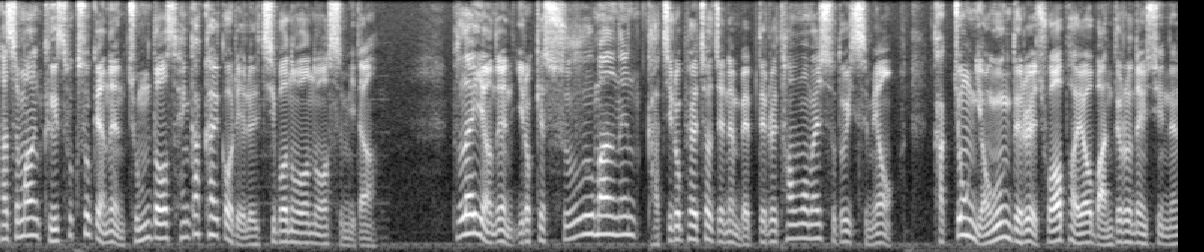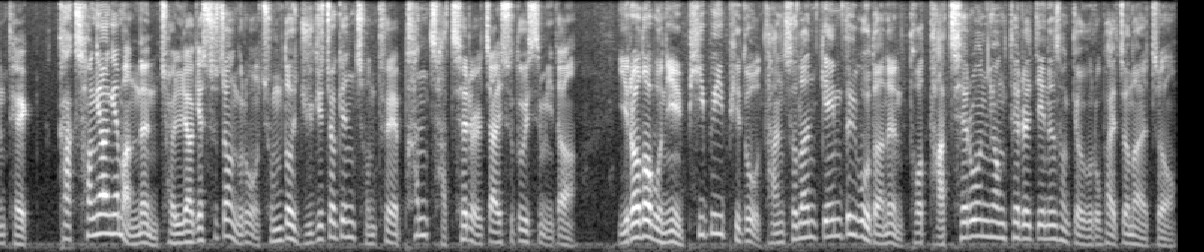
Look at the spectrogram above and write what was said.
하지만 그 속속에는 좀 더 생각할 거리를 집어넣어 놓았습니다. 플레이어는 이렇게 수많은 가지로 펼쳐지는 맵들을 탐험할 수도 있으며 각종 영웅들을 조합하여 만들어낼 수 있는 덱, 각 성향에 맞는 전략의 수정으로 좀 더 유기적인 전투의 판 자체를 짤 수도 있습니다 이러다 보니 PVP도 단순한 게임들보다는 더 다채로운 형태를 띠는 성격으로 발전하였죠.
